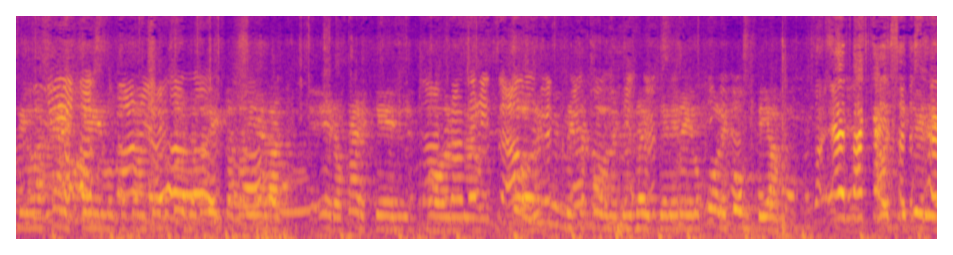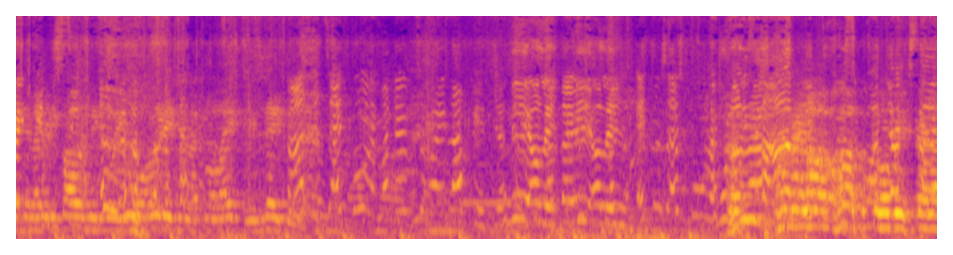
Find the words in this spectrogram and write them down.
Sillä kärkeen, mutta tuon toiselta liikalta vielä ero kärkeen on 30-31, eli reilu puoli tuntia. No en Antti tässä Kyrjäsellä meni kauemmin kuin tuo Ylisellä tuolla Ekstrin reitillä. Ajattelin, sä et kuule, mä nypsyin napit. jos- Niin oli, niin oli. Et sä edes kuule. Mulla oli Nyt tää meillä on haastattelupisteellä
